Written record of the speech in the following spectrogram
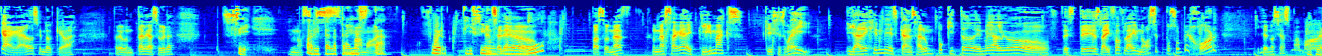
cagados en lo que va. Pregúntale a Sura. Sí, No sé. ahorita la trama está fuertísima. ¿En serio? Uf, Pasó una, una saga de clímax que dices, güey, ya déjenme descansar un poquito, denme algo, este Life of Life. No, se puso mejor. Ya no seas mamón.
